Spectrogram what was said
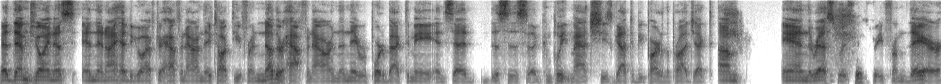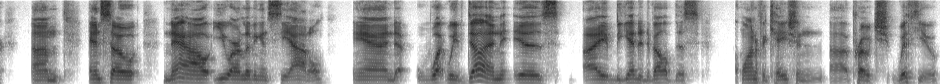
had them join us. And then I had to go after half an hour and they talked to you for another half an hour. And then they reported back to me and said, this is a complete match. She's got to be part of the project. Um, and the rest was history from there. Um, and so now you are living in Seattle and what we've done is I began to develop this quantification uh, approach with you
